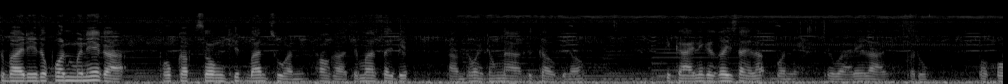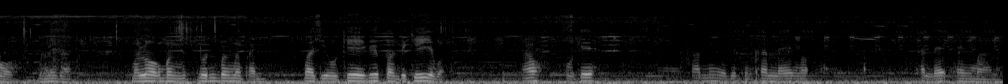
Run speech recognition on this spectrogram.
สบายดีทุกคนมื้อนี้ก็พบกับทรงคิดบ้านสวนเฮาก็จะมาใส่เบ็ดตามท้องไร่ท้องนาคือเก่าพี่น้องพี่กายนี่ก็เคยใส่ละบอลนี่แต่ว่าได้หลายปลาดุกปลาคอมื้อนี้ก็มาลองเบิ่งลุ้นเบิ่งนำกันว่าสิโอเคคือตอนตะกี้อย่าบ่เอาโอเคขั้นนี้ก็จะเป็นขั้นแรกเนาะขั้นแรกแห้งมานะ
